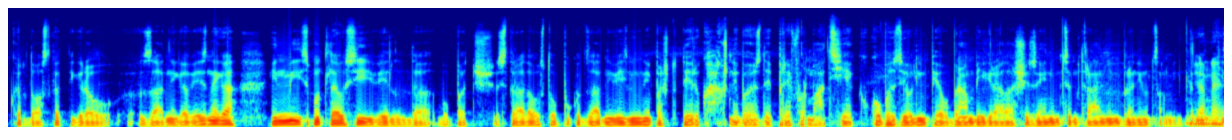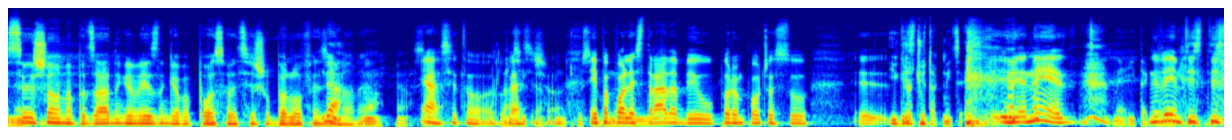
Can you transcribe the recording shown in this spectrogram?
kar dostakrat igral zadnjega veznega in mi smo tle vsi vedeli, da bo pač Estrada vstopil kot zadnji vezni in je pa študiral, kakšne bojo zdaj preformacije, kako bo zdaj Olimpija v obrambi igrala še z enim centralnim branilcem. Ja, ne, se je šel na zadnjega veznega, pa posel je šel bolj Ja, ofenzivno. ne. ja, ja, saj, Ja, se to klasično. nič Je pa pol Estrada bil v prvem polčasu. Eh, Igra tist- čutakmice. je- Ne, ne, itak ne vem, tisti tis,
